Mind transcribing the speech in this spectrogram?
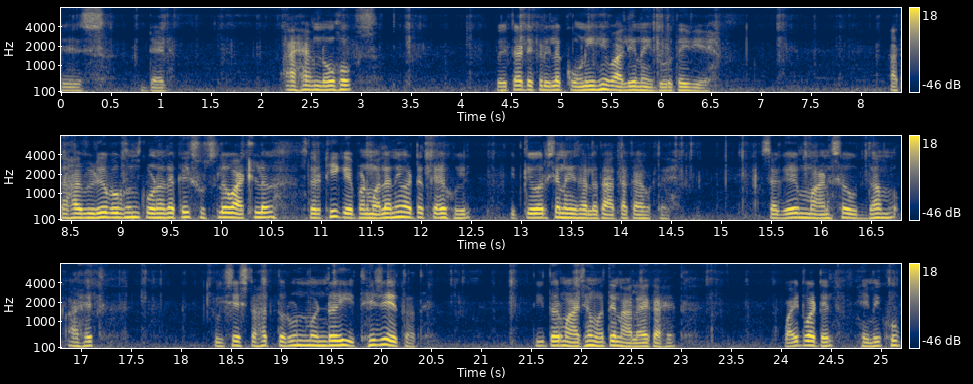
is dead I have no hopes Vetal टेकडीला कोणीही वाली नाही दुर्दैवी आहे. आता हा व्हिडिओ बघून कोणाला काही सुचलं वाटलं तर ठीक आहे पण मला नाही वाटत काय होईल. इतके वर्ष नाही झालं तर आता काय होतं आहे सगळे माणसं उद्दाम आहेत. विशेषतः तरुण मंडळी इथे जे येतात ती तर माझ्या मते नालायक आहेत. वाईट वाटेल हे मी खूप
